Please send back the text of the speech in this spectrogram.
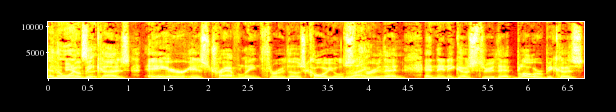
And the You know, ones that- because air is traveling through those coils, Right. through Mm-hmm. that, and then it goes through that blower because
